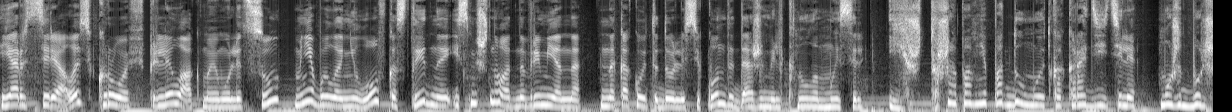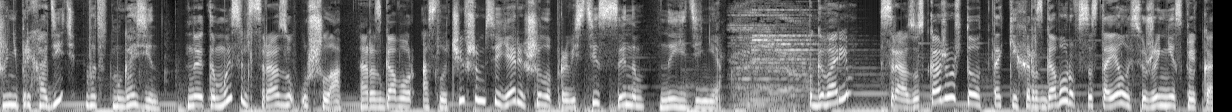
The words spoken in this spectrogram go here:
Я растерялась, кровь прилила к моему лицу. Мне было неловко, стыдно и смешно одновременно. На какую-то долю секунды даже мелькнула мысль. И что же обо мне подумают, как родители? Может, больше не приходить в этот магазин? Но эта мысль сразу ушла. А разговор о случившемся я решила провести с сыном наедине. Поговорим? Сразу скажу, что таких разговоров состоялось уже несколько,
